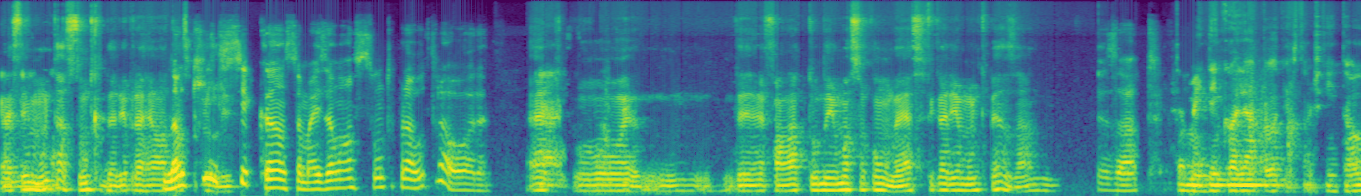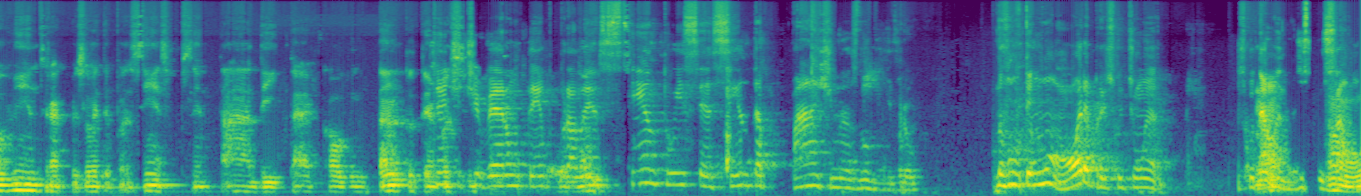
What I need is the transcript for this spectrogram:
Mas tem muito assunto que daria para relatar. Não que se cansa, mas é um assunto para outra hora. É, tipo, é, falar tudo em uma só conversa ficaria muito pesado. Exato. Também tem que olhar pela questão de quem tá ouvindo. Será que a pessoa vai ter paciência para sentar, deitar, ficar ouvindo tanto tempo Se a gente assim? tiver um tempo para ler 160 páginas do livro, não vão ter uma hora para discutir uma, escutar não, uma discussão? Não,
